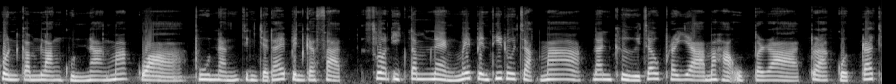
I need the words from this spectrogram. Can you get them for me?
พลกำลังขุนนางมากกว่า ผู้นั้นจึงจะได้เป็นกษัตริย์ ส่วนอีกตำแหน่งไม่เป็นที่รู้จักมาก นั่นคือเจ้าพระยามหาอุปราช ปรากฏราช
